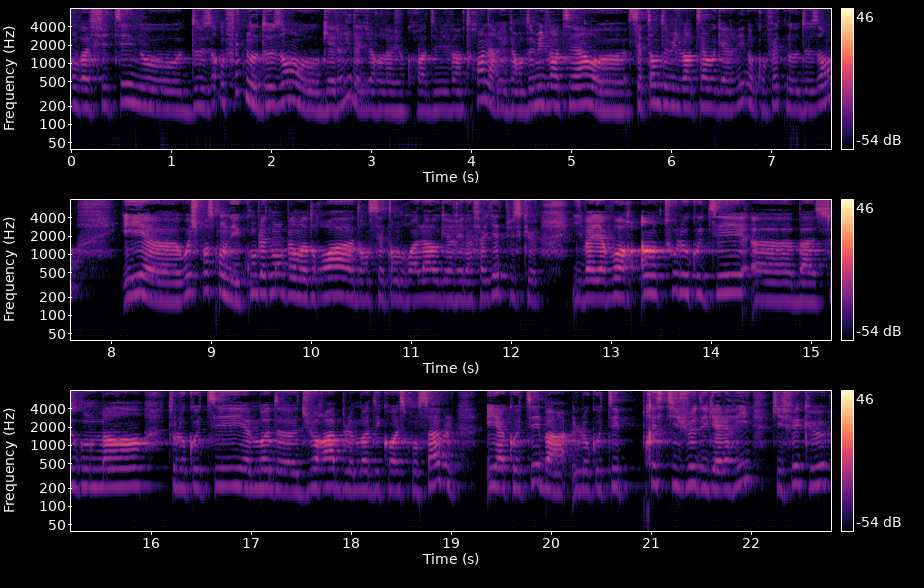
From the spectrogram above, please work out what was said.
on va fêter nos deux ans. On fête nos deux ans aux galeries d'ailleurs, là je crois, 2023. On est arrivé en 2021, septembre 2021 aux galeries, donc on fête nos deux ans. Et euh, ouais, je pense qu'on est complètement bien droit dans cet endroit-là, aux Galeries Lafayette, puisqu'il va y avoir, un, tout le côté euh, bah, seconde main, tout le côté mode durable, mode éco-responsable, et à côté, bah, le côté prestigieux des galeries, qui fait que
